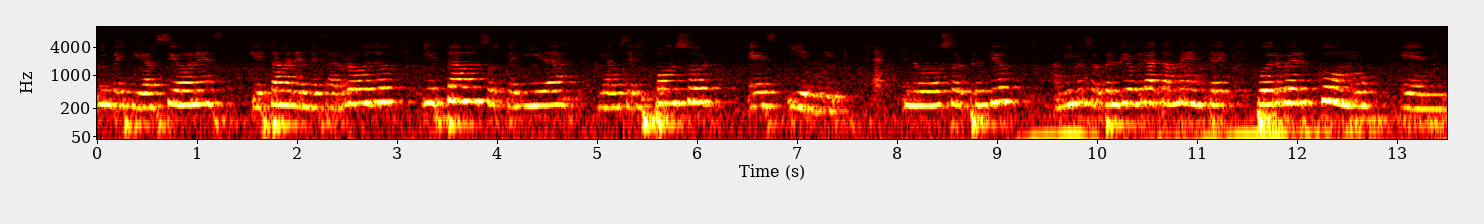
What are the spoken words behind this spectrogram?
investigaciones que estaban en desarrollo y estaban sostenidas, digamos, el sponsor es IRRIC. Nos sorprendió, a mí me sorprendió gratamente poder ver cómo en,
